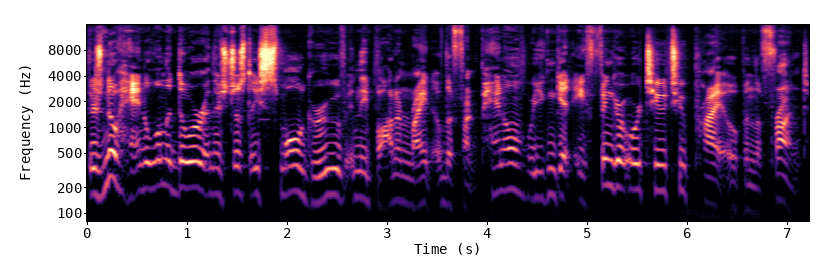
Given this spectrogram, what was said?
There's no handle on the door and there's just a small groove in the bottom right of the front panel where you can get a finger or two to pry open the front.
